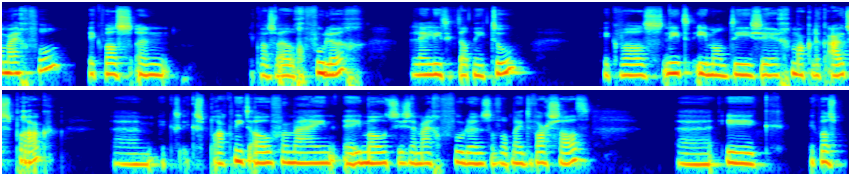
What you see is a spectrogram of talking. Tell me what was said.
voor mijn gevoel. Ik was, een, ik was wel gevoelig, alleen liet ik dat niet toe. Ik was niet iemand die zich makkelijk uitsprak. Ehm, ik, ik, sprak niet over mijn emoties en mijn gevoelens of wat mij dwars zat. Uh, ik, ik was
